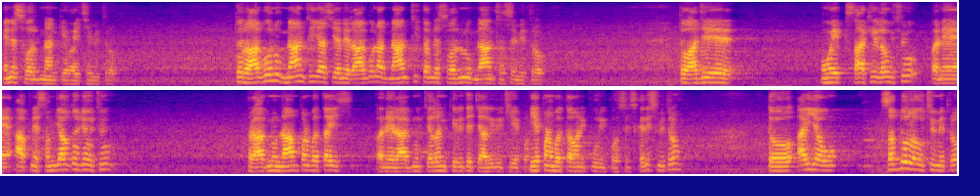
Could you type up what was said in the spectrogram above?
એને સ્વરજ્ઞાન કહેવાય છે મિત્રો. તો રાગોનું જ્ઞાન થઈ જશે અને રાગોના જ્ઞાનથી તમને સ્વરનું જ્ઞાન થશે મિત્રો. તો આજે હું એક સાખી લઉં છું અને આપને સમજાવતો જાઉં છું. રાગનું નામ પણ બતાવીશ અને રાગનું ચલન કેવી રીતે ચાલી રહ્યું છે એ પણ બતાવવાની પૂરી કોશિશ કરીશ મિત્રો. તો આવી જાઉં, શબ્દો લઉં છું મિત્રો.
